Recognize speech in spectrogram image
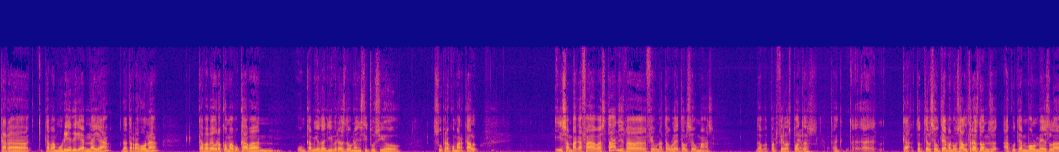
que, ara, que va morir, diguem-ne ja, de Tarragona, que va veure com abocaven un camió de llibres d'una institució supracomarcal i se'n va agafar bastants i es va fer una tauleta al seu mas de, per fer les potes. Eh, eh, que tot té el seu tema. Nosaltres doncs, acotem molt més la,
